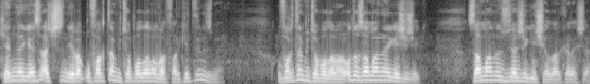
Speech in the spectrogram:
kendine gelsin açsın diye. Bak ufaktan bir topallama var fark ettiniz mi? Ufaktan bir topallama var. O da zamanla geçecek. Zamanla düzelecek inşallah arkadaşlar.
